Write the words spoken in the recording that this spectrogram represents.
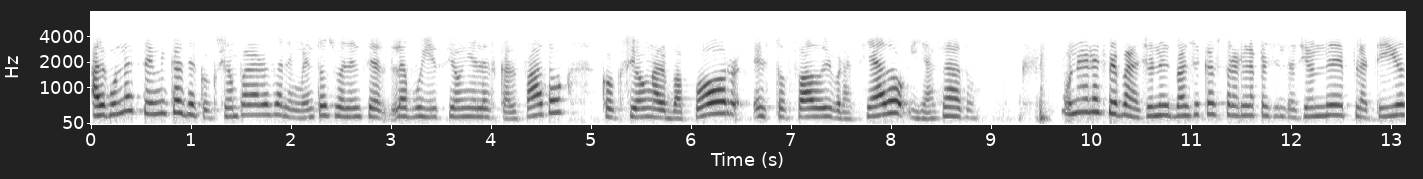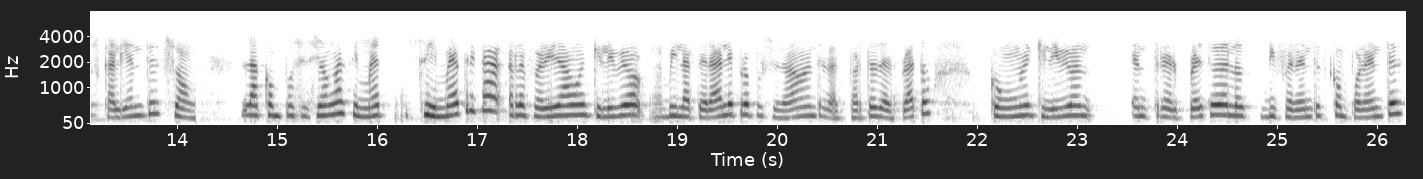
Algunas técnicas de cocción para los alimentos suelen ser la ebullición y el escalfado, cocción al vapor, estofado y braseado y asado. Una de las preparaciones básicas para la presentación de platillos calientes son la composición asimétrica referida a un equilibrio bilateral y proporcionado entre las partes del plato con un equilibrio entre el peso de los diferentes componentes.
